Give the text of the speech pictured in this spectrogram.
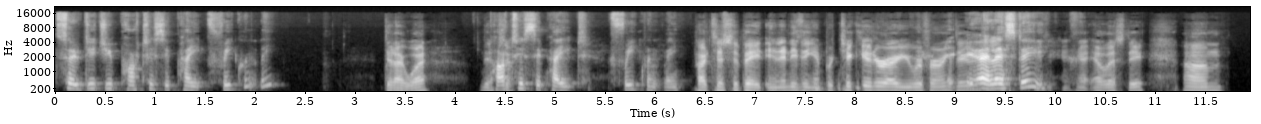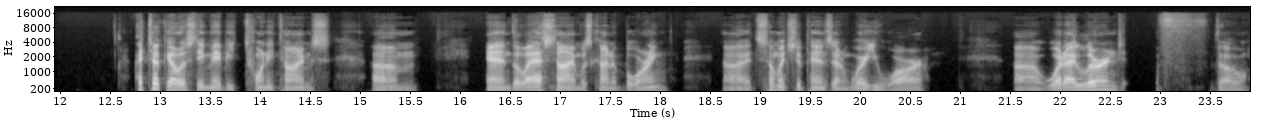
So, did you participate frequently? Did I what? Participate frequently. Participate in anything in particular? Are you referring to LSD? LSD. Um, I took LSD maybe twenty times, um, and the last time was kind of boring. Uh, it so much depends on where you are. Uh, what I learned, though,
